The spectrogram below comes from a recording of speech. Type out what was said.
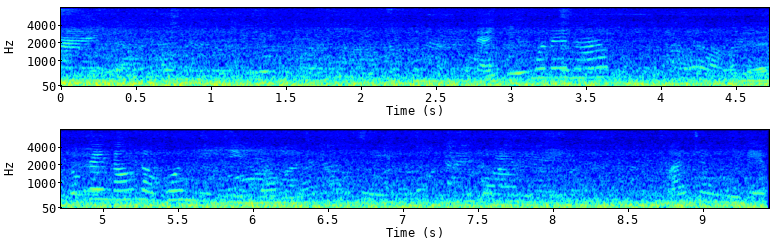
hai đại chiếu có đấy đó Rẻ. có cái nón đâu có nhiều tiền đâu mà mấy trăm gì đẹp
